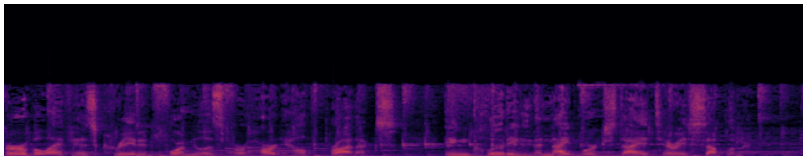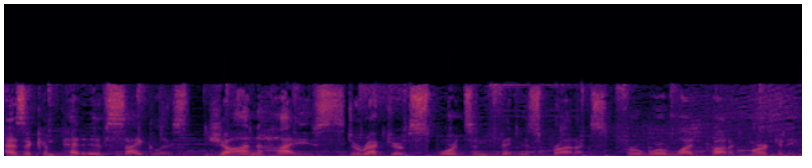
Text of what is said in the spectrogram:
Herbalife has created formulas for heart health products, including the Niteworks dietary supplement. As a competitive cyclist, John Heiss, Director of Sports and Fitness Products for Worldwide Product Marketing,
